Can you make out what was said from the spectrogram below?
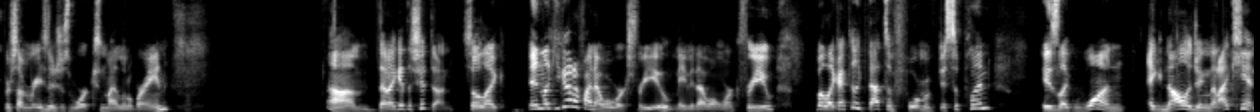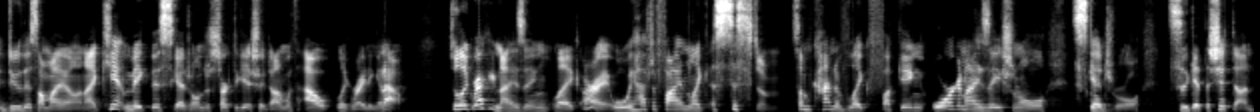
for some reason, it just works in my little brain um, then I get the shit done. So like, and like you gotta find out what works for you. Maybe that won't work for you. But like I feel like that's a form of discipline is like one, acknowledging that I can't do this on my own. I can't make this schedule and just start to get shit done without like writing it out. So like recognizing like, all right, well, we have to find like a system, some kind of like fucking organizational schedule to get the shit done.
